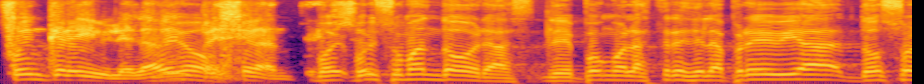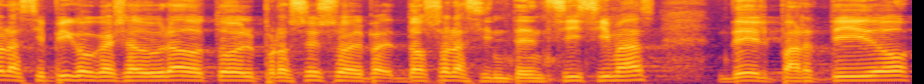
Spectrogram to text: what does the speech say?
fue increíble, la verdad impresionante. Voy, voy sumando horas. Le pongo las 3 de la previa, dos horas y pico que haya durado todo el proceso, del dos horas intensísimas del partido,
